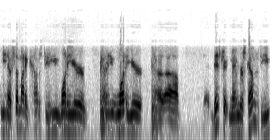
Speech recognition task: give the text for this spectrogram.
you know somebody comes to you, one of your one of your uh, district members comes to you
